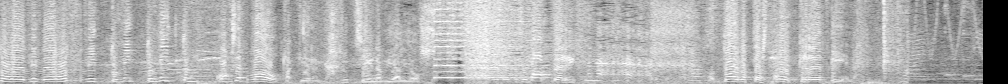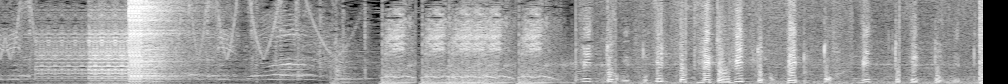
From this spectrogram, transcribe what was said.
Tulee vittu, vittu, vittu, vittu. Onko se valtakirja nyt siinä vielä jos? Eikö se paperi? Toivottavasti oli trepiin. Vittu, vittu, vittu, vittu, vittu, vittu, vittu, vittu, vittu.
